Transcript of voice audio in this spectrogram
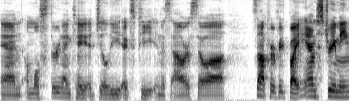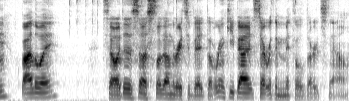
and almost 39k agility XP in this hour. So uh, it's not perfect, but I am streaming, by the way. So it does uh, slow down the rates a bit, but we're going to keep at it. Start with the mithril darts now.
